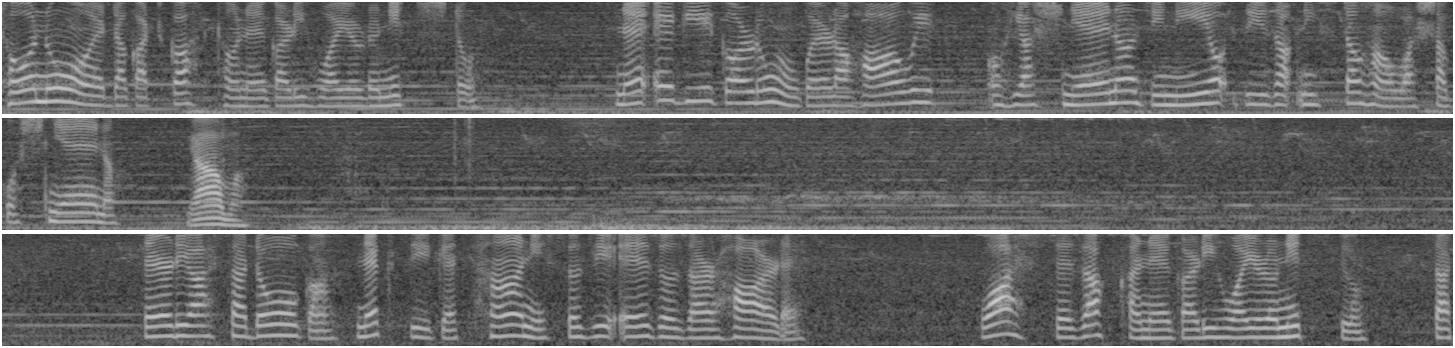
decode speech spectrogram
Tonu edagat kahtone gari huajarun itstu. Ne egi garun kuera haavi ohja snjena zinio zizat nistahan vassa go snjena. Jaama. Nekti gets hani sudzi ezos ar harde. Was sezakane gari huayronitstu, sa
